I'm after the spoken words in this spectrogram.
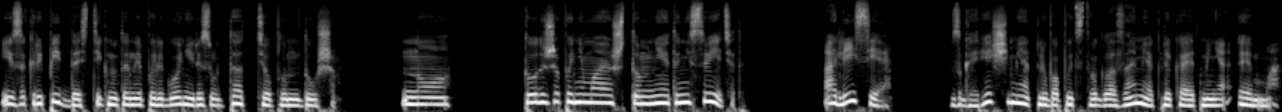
и закрепить достигнутый на полигоне результат теплым душем. Но тут же понимаю, что мне это не светит. «Алисия!» С горящими от любопытства глазами окликает меня Эмма.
